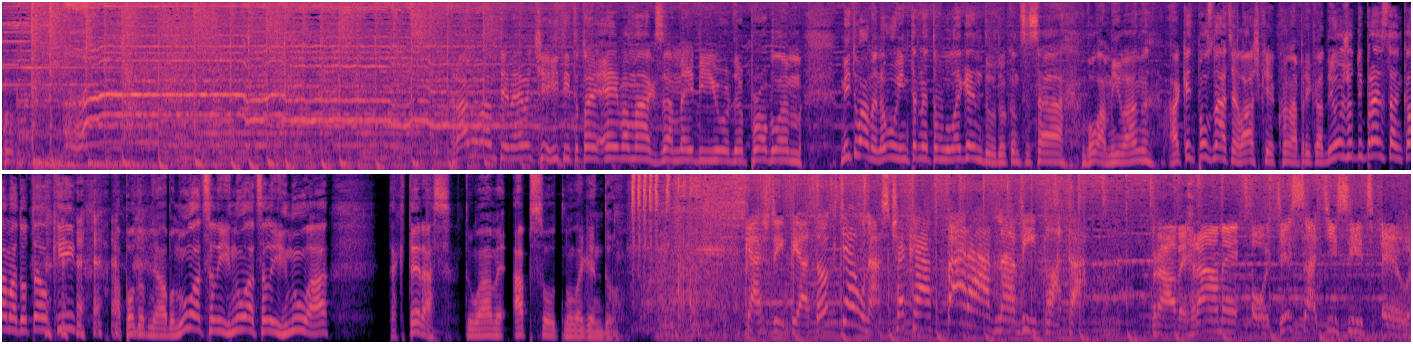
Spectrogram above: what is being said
poriadku. Hráme vám tie najväčšie hity, toto je Eva Max a Maybe You're the Problem. My tu máme novú internetovú legendu, dokonca sa volá Milan. A keď poznáte hlášky ako napríklad Jožo, ty prestan klamať do telky a podobne, alebo 0,0,0, tak teraz tu máme absolútnu legendu. Každý piatok ťa u nás čaká parádna výplata. Práve hráme o 10 tisíc eur.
